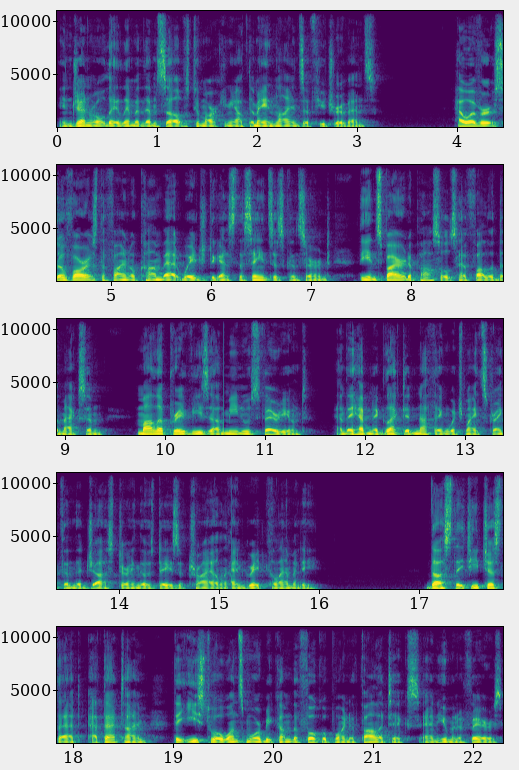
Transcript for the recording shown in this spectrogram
In general, they limit themselves to marking out the main lines of future events. However, so far as the final combat waged against the saints is concerned, the inspired apostles have followed the maxim, mala previsa minus feriunt, and they have neglected nothing which might strengthen the just during those days of trial and great calamity. Thus, they teach us that, at that time, the East will once more become the focal point of politics and human affairs,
